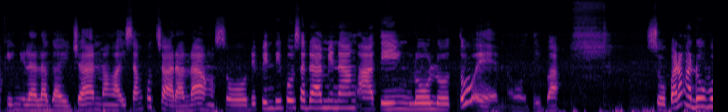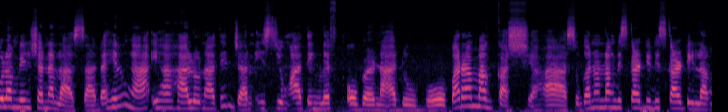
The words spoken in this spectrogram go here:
aking nilalagay dyan. Mga isang kutsara lang. So, depende po sa dami ng ating lulutuin. O, diba? So, parang adobo lang din siya na lasa. Dahil nga, ihahalo natin dyan is yung ating leftover na adobo para magkasya. So, ganun lang diskarte-diskarte lang.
